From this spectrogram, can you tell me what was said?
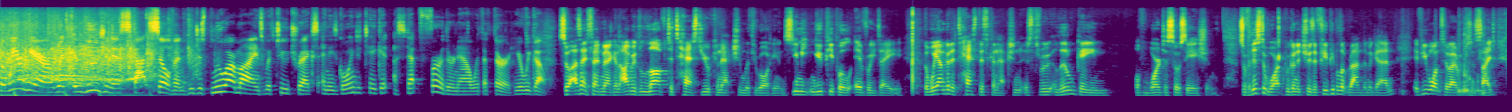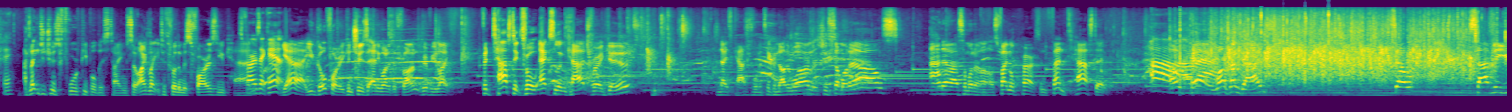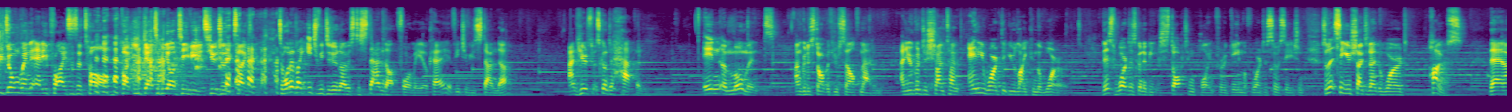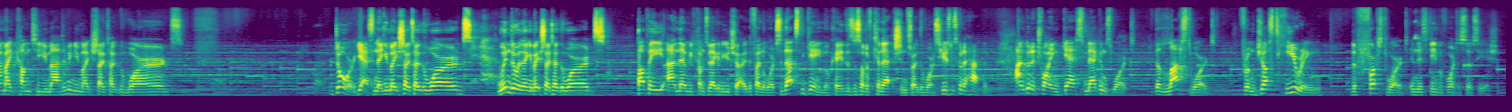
So we're here with illusionist Scott Silven, who just blew our minds with two tricks, and he's going to take it a step further now with a third. Here we go. So, as I said, Megyn, I would love to test your connection with your audience. You meet new people every day. The way I'm going to test this connection is through a little game of word association. So for this to work, we're going to choose a few people at random again. If you want to, I reach inside. Okay. I'd like you to choose four people this time. So I'd like you to throw them as far as you can. As far as I can. Yeah, you go for it. You can choose anyone at the front, whoever you like. Fantastic throw, excellent catch, very good. Nice catch. Want to take another one? Let's choose someone else. And uh, someone else. Final person. Fantastic. Ah. Okay, well done, guys. So Sadly, you don't win any prizes at all, but you get to be on TV. It's hugely exciting. So what I'd like each of you to do now is to stand up for me, okay? If each of you stand up. And here's what's going to happen. In a moment, I'm going to start with yourself, madam. And you're going to shout out any word that you like in the world. This word is going to be a starting point for a game of word association. So let's say you shouted out the word house. Then I might come to you, madam, and you might shout out the word Door, yes, and then you might shout out the word. Window, and then you might shout out the word. Puppy, and then we'd come to Megyn and you'd shout out the final word. So that's the game, okay? There's a sort of connection throughout the words. Here's what's going to happen I'm going to try and guess Megyn's word, the last word, from just hearing the first word in this game of word association.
